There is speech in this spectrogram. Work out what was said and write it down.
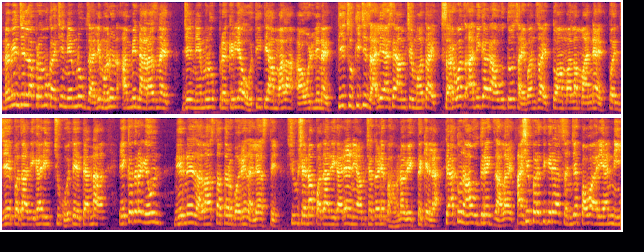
नवीन जिल्हा प्रमुखाची नेमणूक झाली म्हणून आम्ही नाराज नाहीत. जे नेमणूक प्रक्रिया होती ती आम्हाला आवडली नाहीत. ती चुकीची झाली असे आमचे मत आहेत. सर्वच अधिकार हा उद्धव साहेबांचा आहे तो आम्हाला मान्य आहे पण जे पदाधिकारी इच्छुक होते त्यांना एकत्र घेऊन निर्णय झाला असता तर बरे झाले असते. शिवसेना पदाधिकाऱ्यांनी आमच्याकडे भावना व्यक्त केल्या. त्यातून हा उद्रेक झालाय. अशी प्रतिक्रिया संजय पवार यांनी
